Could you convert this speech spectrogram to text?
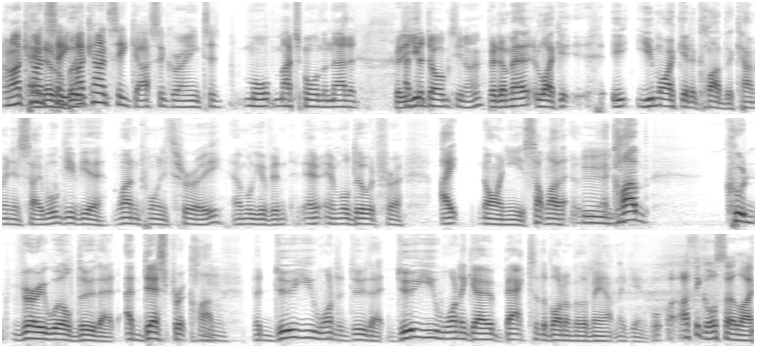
And I can't it'll see be- I can't see Gus agreeing to more much more than that at, But at you- the dogs, you know. But ima- like it- it- you might get a club that come in and say, "We'll give you 1.3, and we'll give it, and, and we'll do it for eight, nine years, something like that." A Mm. club could very well do that. A desperate club. Mm. But do you want to do that? Do you want to go back to the bottom of the mountain again? Well, I think also like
